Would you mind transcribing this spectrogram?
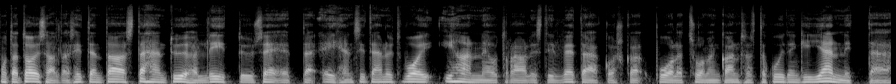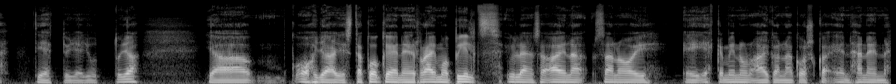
Mutta toisaalta sitten taas tähän työhön liittyy se, että eihän sitä nyt voi ihan neutraalisti vetää, koska puolet Suomen kansasta kuitenkin jännittää tiettyjä juttuja. Ja ohjaajista kokeneen Raimo Pilts yleensä aina sanoi ei ehkä minun aikana, koska en hänen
